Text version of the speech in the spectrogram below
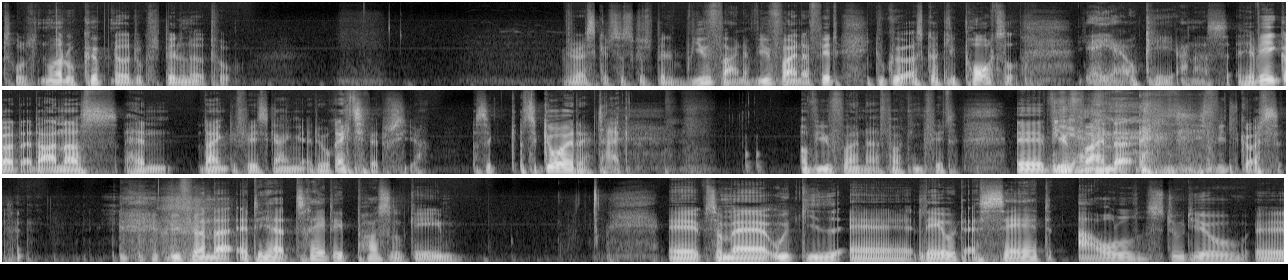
Troels, nu har du købt noget, du kan spille noget på skal så skulle spille Viewfinder. Viewfinder er fedt. Du kan jo også godt lide Portal. Ja, ja, okay, Anders. Altså, jeg ved godt, at Anders, han langt de fleste gange, at det jo rigtigt, hvad du siger. Og så, og så gjorde jeg det. Tak. Og Viewfinder er fucking fedt. Uh, Viewfinder yeah. er vildt godt. Viewfinder er det her 3D puzzle game, uh, som er udgivet af, lavet af Sad Owl Studio, uh,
